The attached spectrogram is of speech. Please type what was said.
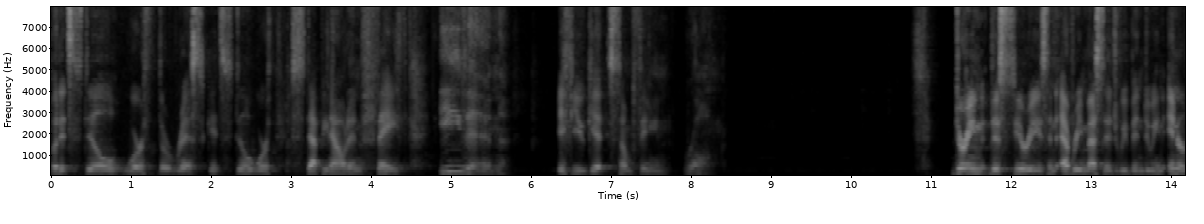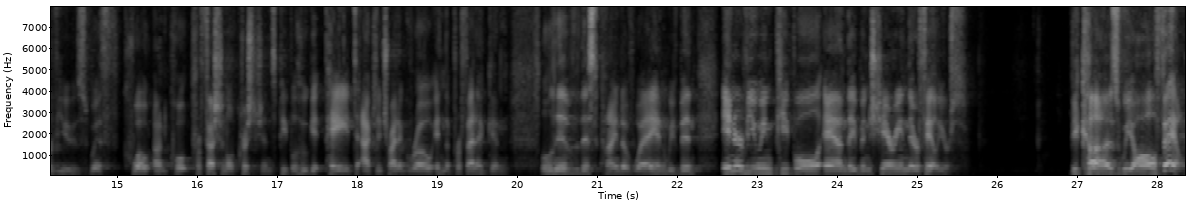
But it's still worth the risk, it's still worth stepping out in faith, even if you get something wrong. During this series, in every message, we've been doing interviews with quote unquote professional Christians, people who get paid to actually try to grow in the prophetic and live this kind of way. And we've been interviewing people, and they've been sharing their failures because we all fail.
